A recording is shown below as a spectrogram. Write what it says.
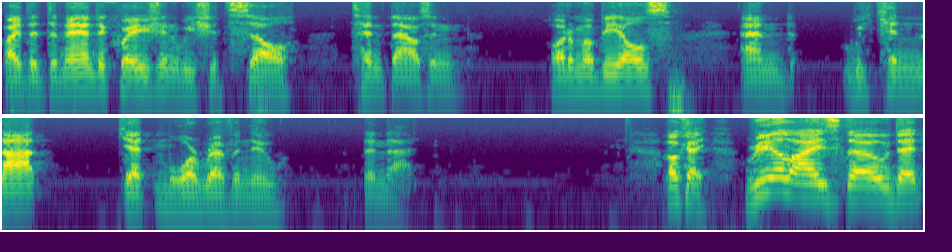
By the demand equation, we should sell 10,000 automobiles, and we cannot get more revenue than that. Okay, realize though that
